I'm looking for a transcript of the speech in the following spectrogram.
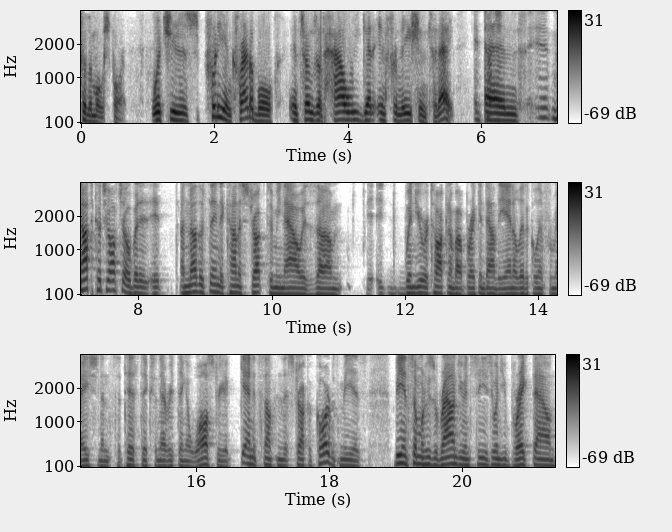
for the most part, which is pretty incredible in terms of how we get information today. And, touch, and not to cut you off, Joe, but it, it another thing that kind of struck to me now is um, it, when you were talking about breaking down the analytical information and statistics and everything at Wall Street, again, it's something that struck a chord with me is being someone who's around you and sees when you break down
